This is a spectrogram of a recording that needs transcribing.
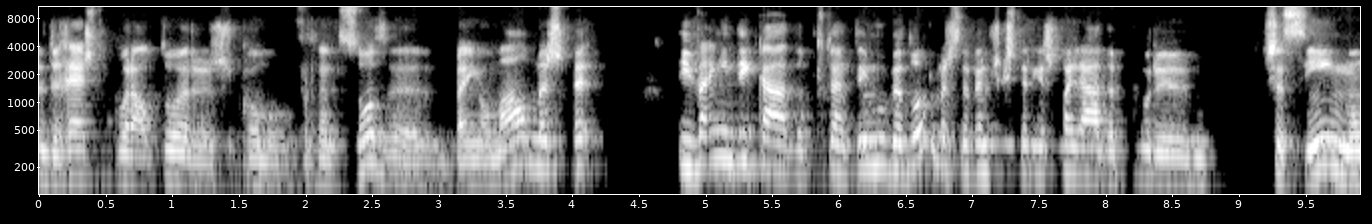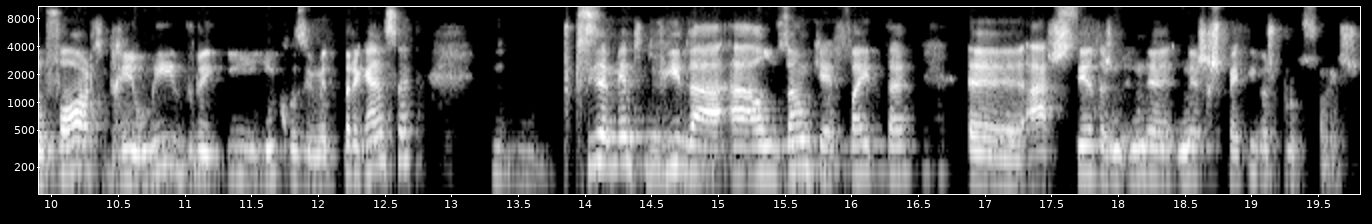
de resto por autores como Fernando Souza, bem ou mal, mas eh, e vem indicada, portanto, em Mugador, mas sabemos que estaria espalhada por eh, Chassim, Monforte, Rio Livre e inclusive Bragança, precisamente devido à, à, alusão que é feita uh, às sedas na, nas respectivas produções.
